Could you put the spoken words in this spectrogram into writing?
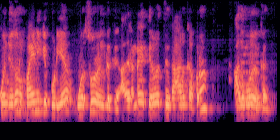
கொஞ்சம் தூரம் பயணிக்கக்கூடிய ஒரு சூழல் இருக்கு. அது ரெண்டாயிரத்தி இருபத்தி ஆறுக்கு அப்புறம் அது கூட இருக்காது.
